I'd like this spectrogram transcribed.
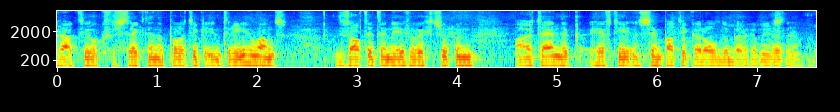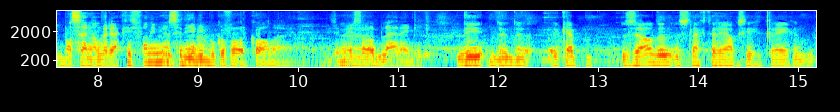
raakt hij ook verstrikt in de politieke intrigue. Want het is altijd een evenwicht zoeken. Maar uiteindelijk heeft hij een sympathieke rol, de burgemeester. Wat zijn dan de reacties van die mensen die in die boeken voorkomen? Die zijn meestal wel blij, denk ik. Die, de, de, ik heb zelden een slechte reactie gekregen.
